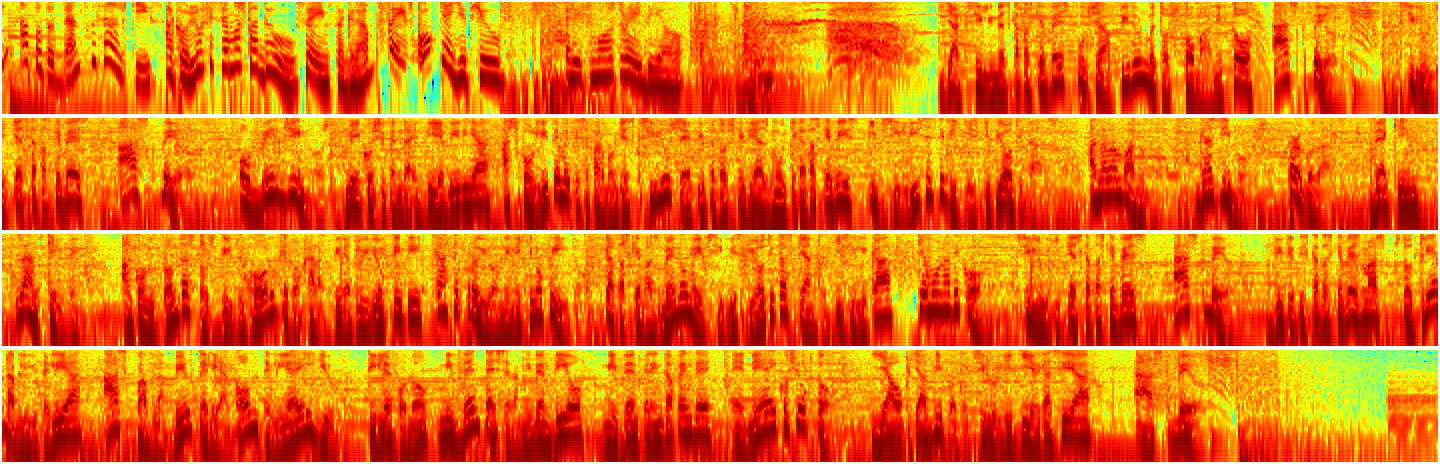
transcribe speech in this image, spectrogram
Manasi από το Dance with Alkis. Ακολούθησέ μας παντού σε Instagram, Facebook και YouTube. Ρυθμός Radio. Για ξύλινες κατασκευές που σε αφήνουν με το στόμα ανοιχτό, Ask Bill. Ξυλουργικές κατασκευές, Ask Bill. Ο Bill Genos, με 25 ετή εμπειρία, ασχολείται με τις εφαρμογές ξύλου σε επίπεδο σχεδιασμού και κατασκευής υψηλής αισθητικής και ποιότητας. Αναλαμβάνουμε gazebos, pergolas, decking, landscaping. Ακολουθώντας το στυλ του χώρου και τον χαρακτήρα του ιδιοκτήτη, κάθε προϊόν είναι χειροποίητο. Κατασκευασμένο με υψηλής ποιότητας και αντοχής υλικά και μοναδικό. Ξυλουργικές κατασκευές Ask Bill. Δείτε τις κατασκευές μας στο www.askpavlabill.com.au Τηλέφωνο 0402 055 928 Για οποιαδήποτε ξυλουργική εργασία Ask Bill.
